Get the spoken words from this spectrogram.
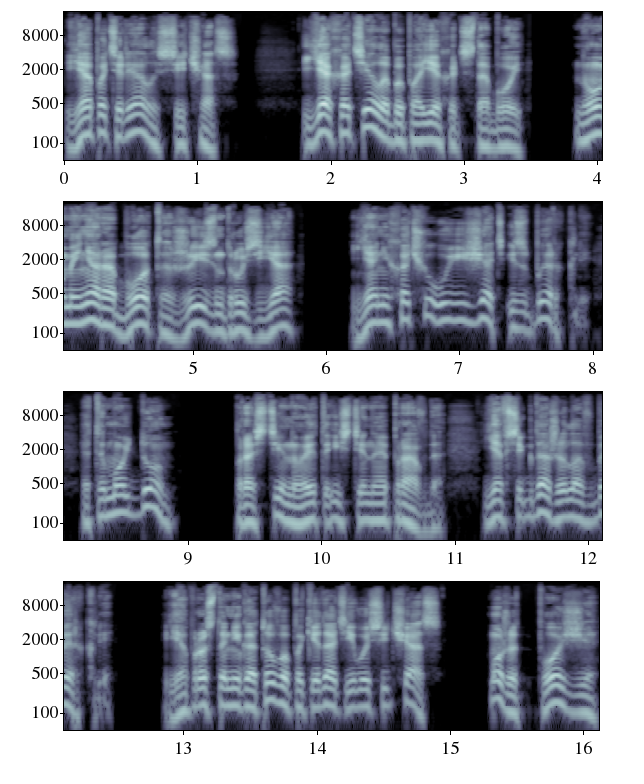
Я потерялась сейчас. Я хотела бы поехать с тобой, но у меня работа, жизнь, друзья. Я не хочу уезжать из Беркли. Это мой дом. Прости, но это истинная правда. Я всегда жила в Беркли. Я просто не готова покидать его сейчас. Может, позже.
